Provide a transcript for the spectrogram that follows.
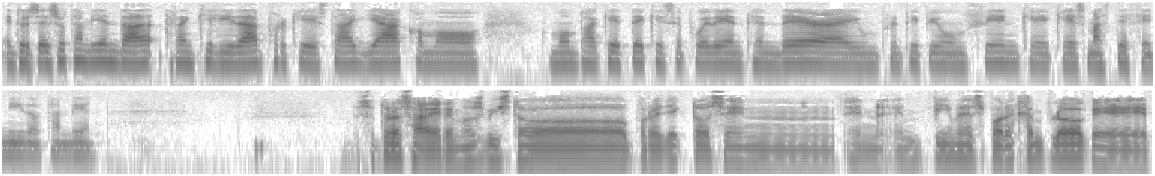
Entonces, eso también da tranquilidad porque está ya como como un paquete que se puede entender, hay un principio y un fin que, que es más definido también. Nosotros, a ver, hemos visto proyectos en, en, pymes, por ejemplo, que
